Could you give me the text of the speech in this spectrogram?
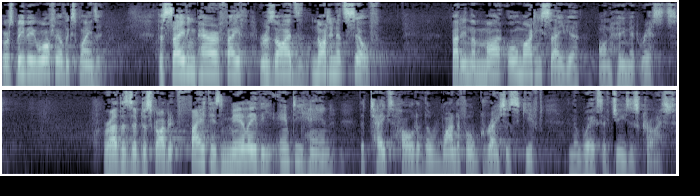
Or as B.B. Warfield explains it, the saving power of faith resides not in itself, but in the Almighty Saviour on whom it rests. Or others have described it, faith is merely the empty hand that takes hold of the wonderful, gracious gift in the works of Jesus Christ.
